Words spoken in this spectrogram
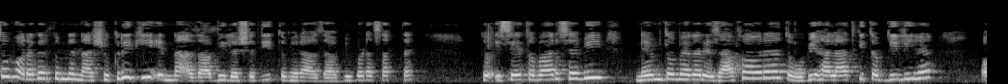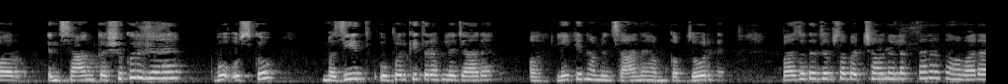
تم اور اگر تم نے نا شکری کی ان نہ عذابی لشدید، تو میرا عذاب بھی بڑا سخت ہے۔ تو اس اعتبار سے بھی نعمتوں میں اگر اضافہ ہو رہا ہے تو وہ بھی حالات کی تبدیلی ہے۔ اور انسان کا شکر جو ہے وہ اس کو مزید اوپر کی طرف لے جا رہا ہے اور لیکن ہم انسان ہیں، ہم کمزور ہیں۔ بعض اوقات جب سب اچھا ہونے لگتا ہے نا، تو ہمارا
